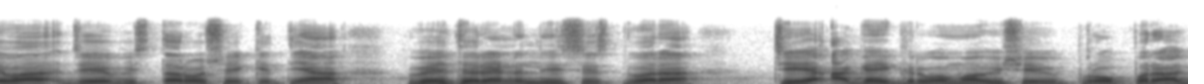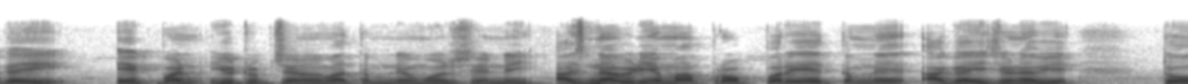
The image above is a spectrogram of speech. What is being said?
એવા જે વિસ્તારો છે કે ત્યાં વેધર એનાલિસિસ દ્વારા જે આગાહી કરવામાં આવી છે એવી પ્રોપર આગાહી એક પણ યુટ્યુબ ચેનલમાં તમને મળશે નહીં. આજના વિડીયોમાં પ્રોપર એ તમને આગાહી જણાવીએ. તો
